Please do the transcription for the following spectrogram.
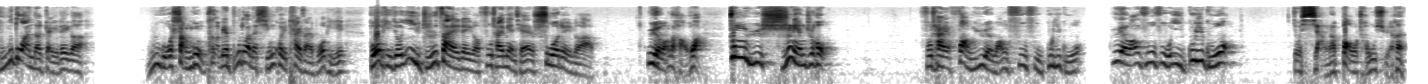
不断的给这个吴国上贡，特别不断的行贿太宰伯嚭。伯嚭就一直在这个夫差面前说这个越王的好话。终于十年之后，夫差放越王夫妇归国。越王夫妇一归国，就想着报仇雪恨。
